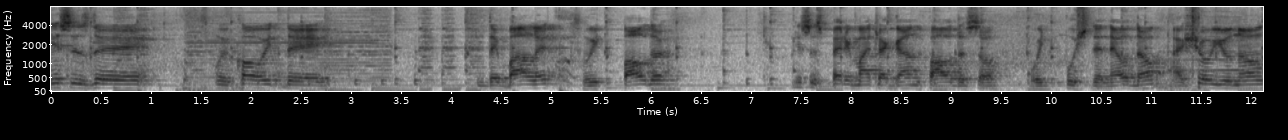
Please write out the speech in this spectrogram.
This is the, we call it the, the ballet with powder. This is a gunpowder, so we push the nail down. I show you now,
